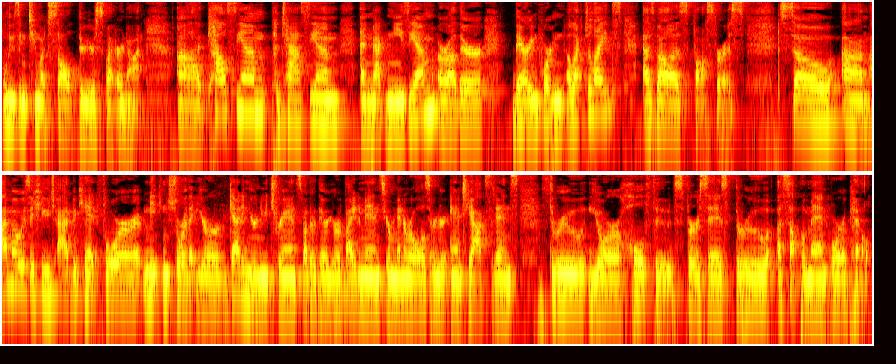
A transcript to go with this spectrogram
losing too much salt through your sweat or not. Uh, calcium, potassium, and magnesium are other very important electrolytes as well as phosphorus. So um, I'm always a huge advocate for making sure that you're getting your nutrients, whether they're your vitamins, your minerals, or your antioxidants, through your whole foods versus through a supplement or a pill.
